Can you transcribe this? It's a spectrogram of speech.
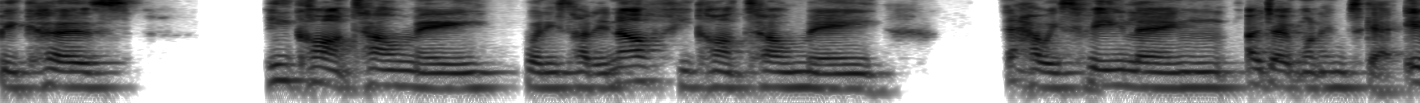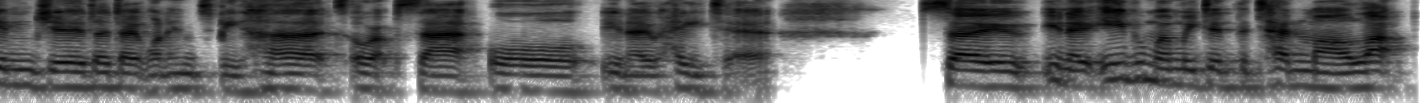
because he can't tell me when he's had enough. He can't tell me how he's feeling. I don't want him to get injured. I don't want him to be hurt or upset or, you know, hate it. So, you know, even when we did the 10 mile lap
